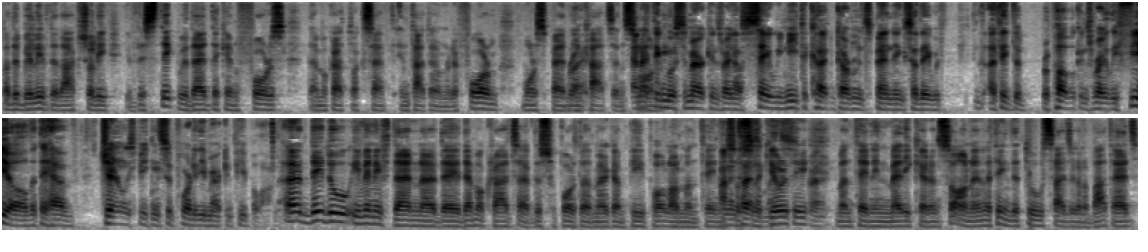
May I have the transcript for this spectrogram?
but they believe that actually, if they stick with that, they can force Democrats to accept entitlement reform, more spending right. cuts, and so and on. And I think most Americans right now say we need to cut government spending, so they would I think the Republicans rightly feel that they have, generally speaking, support of the American people on that. Uh, they do, even if then uh, the Democrats have the support of the American people on maintaining on Social Security, right. maintaining Medicare, and so on. And I think the two sides are going to butt heads.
